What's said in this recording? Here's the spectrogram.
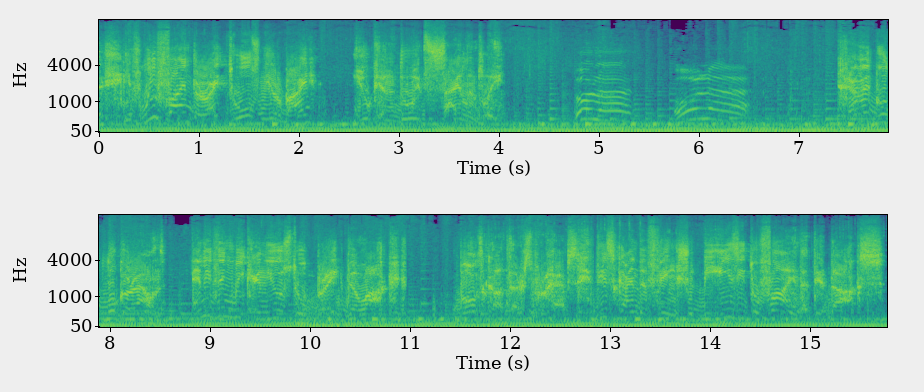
if we find the right tools nearby, you can do it silently. Hola! Hola! Have a good look around. Anything we can use to break the lock. Bolt cutters, perhaps. This kind of thing should be easy to find at the docks.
